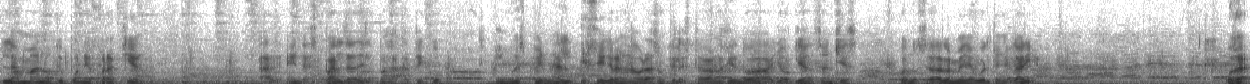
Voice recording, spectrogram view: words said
la mano que pone Fraquia en la espalda del Palacateco y no es penal ese gran abrazo que le estaban haciendo a Jordián Sánchez cuando se da la media vuelta en el área. O sea,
